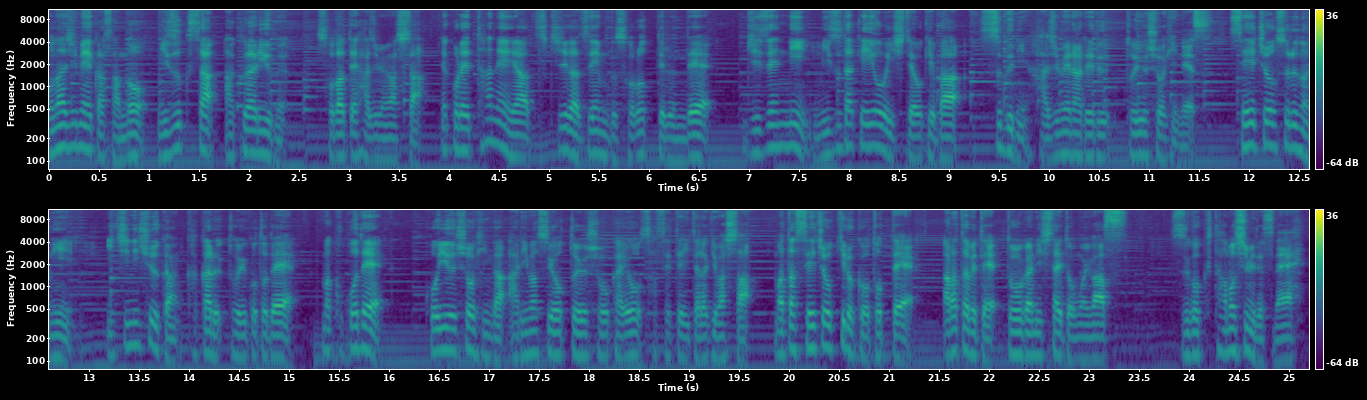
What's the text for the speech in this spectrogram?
同じメーカーさんの水草アクアリウム育て始めました。で、これ種や土が全部揃ってるんで、事前に水だけ用意しておけばすぐに始められるという商品です。成長するのに1、2週間かかるということで、まあ、ここでこういう商品がありますよという紹介をさせていただきました。また成長記録を取って改めて動画にしたいと思います。すごく楽しみですね。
